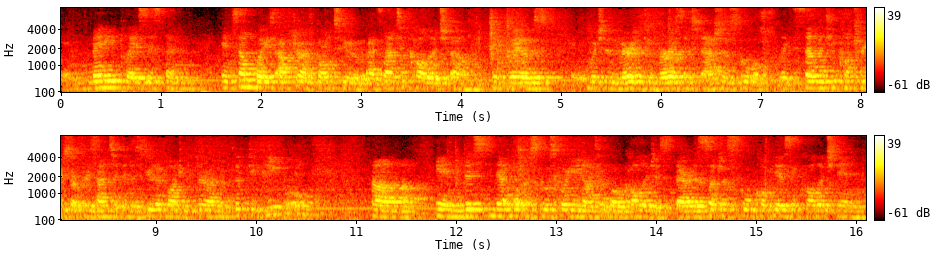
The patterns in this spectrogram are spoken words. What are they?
in many places and in some ways after I've gone to Atlantic College um, in Wales, which is a very diverse international school, like 70 countries represented in a student body of 350 people. Uh, in this network of schools called United World Colleges, there is such a school called Pearson College in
